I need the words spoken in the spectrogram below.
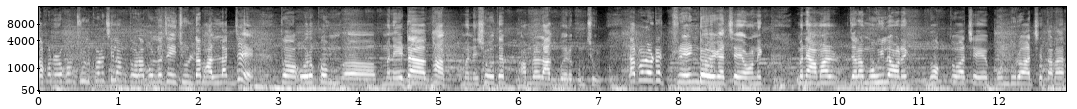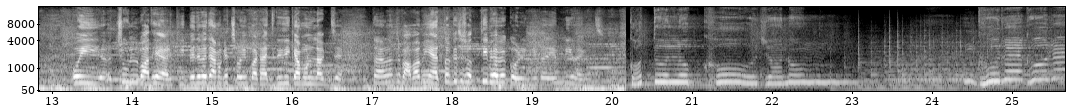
তখন ওরকম চুল করেছিলাম, তো ওরা বলল যে, এই চুলটা ভালো লাগছে, তো ওরকম মানে এটা থাক মানে শোতে আমরা রাখব এরকম চুল। তারপরে ওটা ট্রেন্ড হয়ে গেছে অনেক মানে আমার যারা মহিলা অনেক ভক্ত আছে, বন্ধুরা আছে, তারা ওই চুল বাঁধে আর কি, বেঁধে বেঁধে আমাকে ছবি পাঠায় দিদি কেমন লাগছে? তো আমি যে, বাবা, আমি এত কিছু সত্যি ভেবে করিনি, তো এমনি হয়ে গেছে। কত লক্ষ জনম ঘুরে ঘুরে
